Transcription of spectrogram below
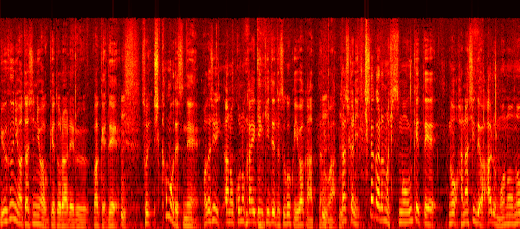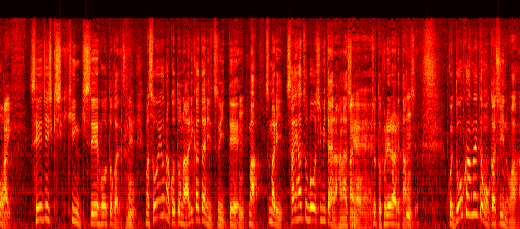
いうふうに私には受け取られるわけで、うん、そしかもですね私あのこの会見聞いててすごく違和感あったのは、うん、確かに記者からの質問を受けての話ではあるものの、はい。政治資金規正法とかですね、うん、まあ、そういうようなことの在り方について、うん、まあ、つまり再発防止みたいな話もちょっと触れられたんですよ。これどう考えてもおかしいのは、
